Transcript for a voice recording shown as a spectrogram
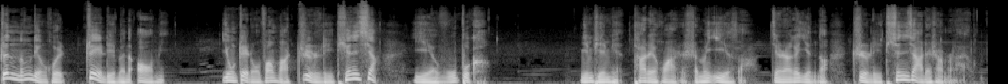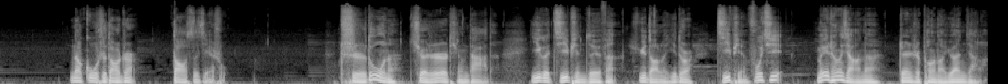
真能领会这里面的奥秘，用这种方法治理天下也无不可。您品品，他这话是什么意思啊？竟然给引到治理天下这上面来了。那故事到这儿，到此结束。尺度呢，确实是挺大的。一个极品罪犯遇到了一对极品夫妻，没成想呢，真是碰到冤家了。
